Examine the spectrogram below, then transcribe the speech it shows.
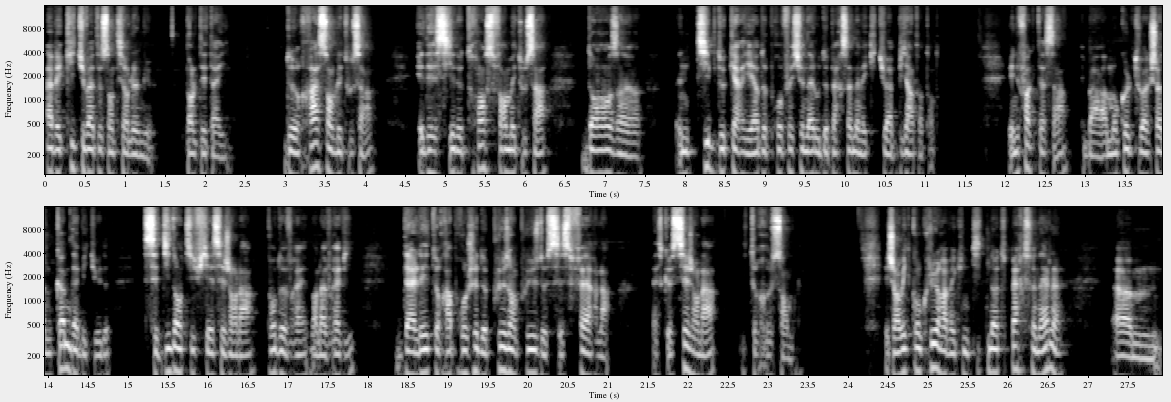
avec qui tu vas te sentir le mieux, dans le détail. De rassembler tout ça et d'essayer de transformer tout ça dans un, type de carrière, de professionnel ou de personne avec qui tu vas bien t'entendre. Et une fois que tu as ça, et eh ben, mon call to action, comme d'habitude, c'est d'identifier ces gens-là pour de vrai, dans la vraie vie, d'aller te rapprocher de plus en plus de ces sphères-là. Parce que ces gens-là, ils te ressemblent. Et j'ai envie de conclure avec une petite note personnelle. Euh,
